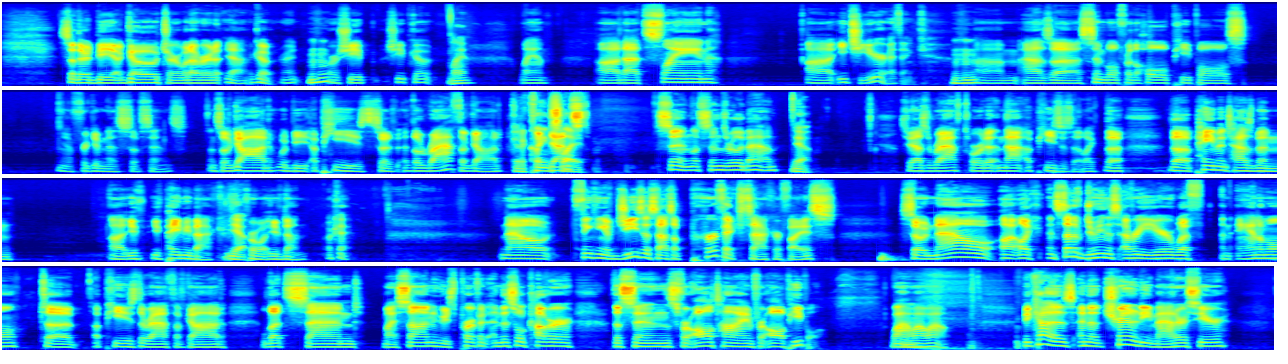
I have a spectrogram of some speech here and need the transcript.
So there'd be a goat or whatever. It, yeah, a goat, right? Or a sheep, sheep, goat, Lamb. lamb. Uh, that's slain uh, each year, I think, um, as a symbol for the whole people's you know, forgiveness of sins. And so God would be appeased. So the wrath of God Get a clean slate. Sin. Like sin's really bad. Yeah. So he has wrath toward it, and that appeases it. Like the the payment has been, uh, you've you've paid me back Yeah. for what you've done. Okay. Now thinking of Jesus as a perfect sacrifice, so now uh, like instead of doing this every year with an animal to appease the wrath of God, let's send my son who's perfect, and this will cover the sins for all time for all people. Wow, wow, wow because and the trinity matters here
